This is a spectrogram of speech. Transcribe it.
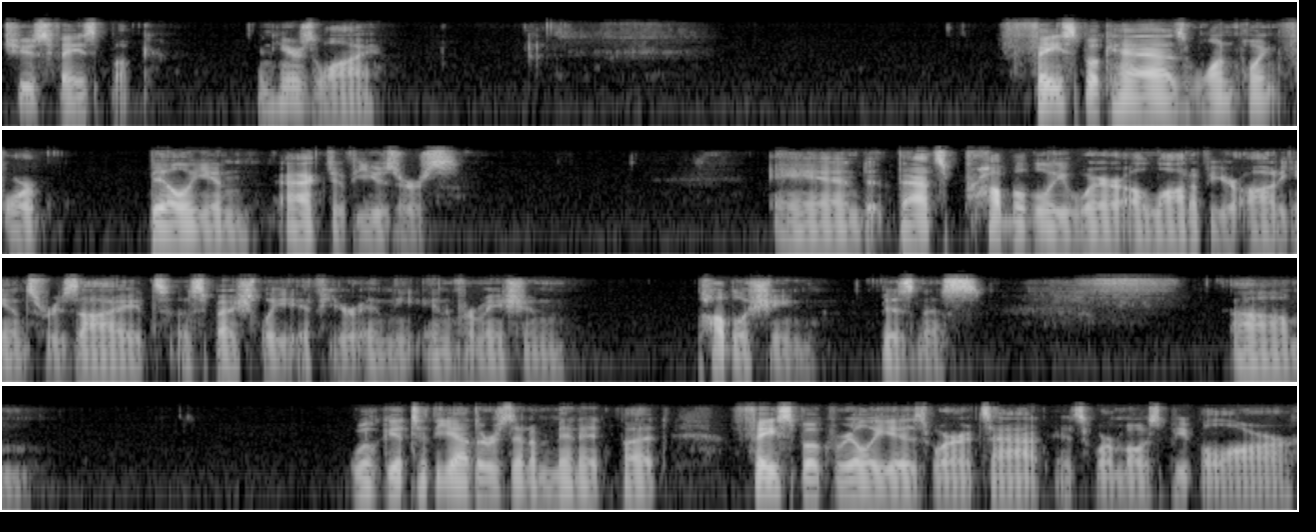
Choose Facebook. And here's why. Facebook has 1.4 billion active users and that's probably where a lot of your audience resides, especially if you're in the information publishing business. Um, we'll get to the others in a minute, but Facebook really is where it's at. It's where most people are.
